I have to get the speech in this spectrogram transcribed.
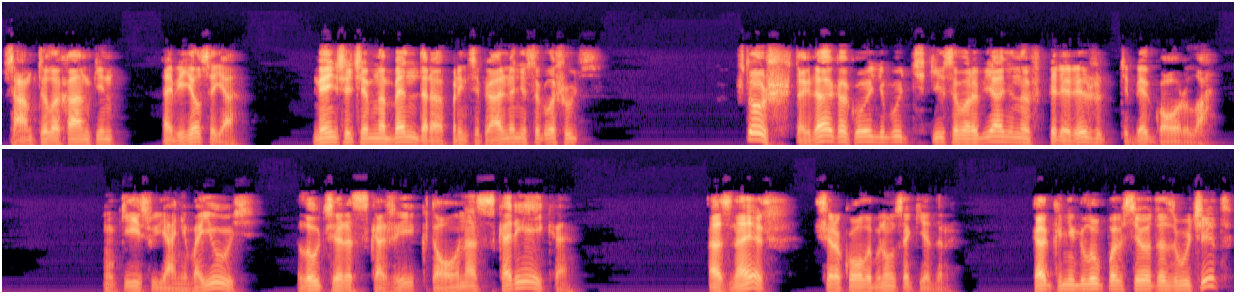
«Сам ты, Лоханкин!» — обиделся я. «Меньше, чем на Бендера, принципиально не соглашусь». «Что ж, тогда какой-нибудь киса Воробьянинов перережет тебе горло». «Ну, кису я не боюсь. Лучше расскажи, кто у нас скорейка. А знаешь, — широко улыбнулся Кедр, — как не глупо все это звучит,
